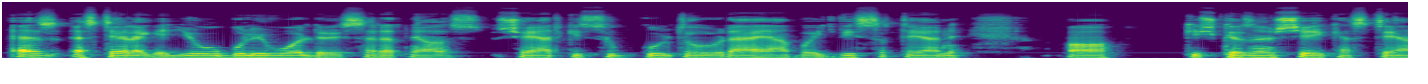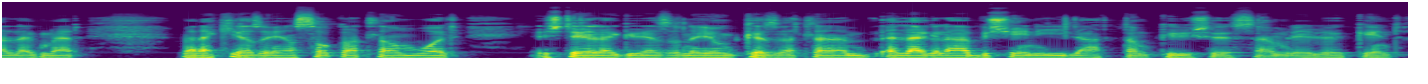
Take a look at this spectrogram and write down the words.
ez, ez tényleg egy jó buli volt, de ő szeretne a saját kis szubkultúrájába így visszatérni a kis közönséghez tényleg, mert, mert neki az olyan szokatlan volt, és tényleg ő ez a nagyon közvetlen, legalábbis én így láttam külső szemlélőként,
